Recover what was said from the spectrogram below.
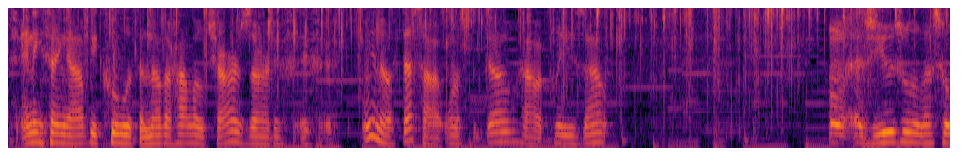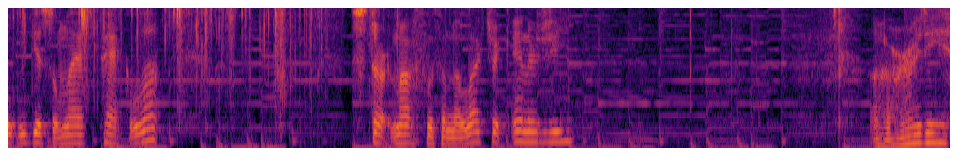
If anything, I'll be cool with another holo Charizard if, if, if you know, if that's how it wants to go, how it plays out. Uh, as usual, let's hope we get some last pack luck. Starting off with an electric energy. Alrighty.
